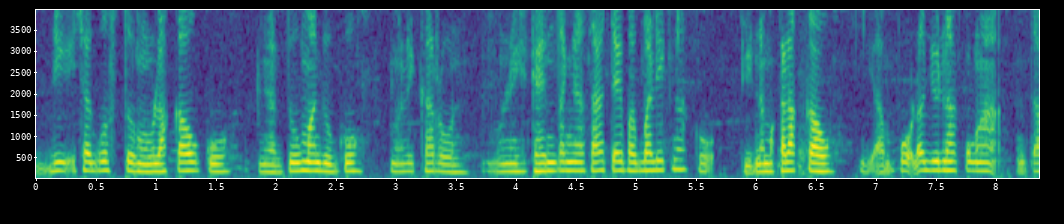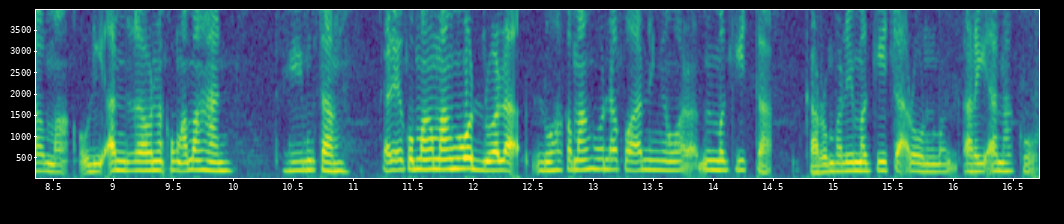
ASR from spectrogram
di siya gusto mulakaw ko, nagtuman gyud ko. Mali karon, muni kahintang na tatay pagbalik nako, di na makalakaw. Di ampo lang yun ako nga tama, ulian daw na akong amahan. Himtang. Kali ako mga manghod, wala duha ka manghod ako ani nga wala mi magkita. Karon pa ni magkita ron, mag-arian ako.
